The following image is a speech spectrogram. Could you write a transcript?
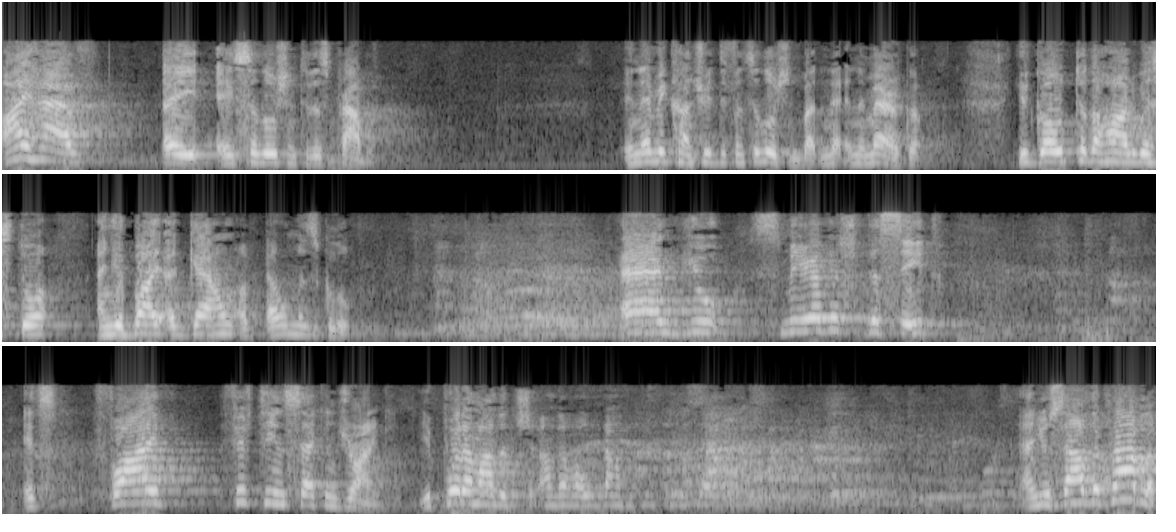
I have a, a solution to this problem. In every country, different solution, but in America, you go to the hardware store and you buy a gallon of Elmer's glue. and you smear the, the seat. It's five, 15 second drying. You put them on the, on the hold down for 15 seconds. And you solve the problem.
